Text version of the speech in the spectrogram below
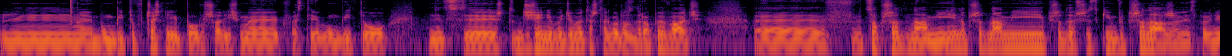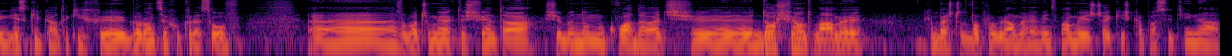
mm, Bumbitu. Wcześniej poruszaliśmy kwestię Bumbitu, więc dzisiaj nie będziemy też tego rozdrapywać. Co przed nami? No przed nami przede wszystkim wyprzedaże, więc pewnie jest kilka takich gorących okresów. E, Zobaczymy, jak te święta się będą układać. E, Do świąt mamy chyba jeszcze dwa programy, więc mamy jeszcze jakieś capacity na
